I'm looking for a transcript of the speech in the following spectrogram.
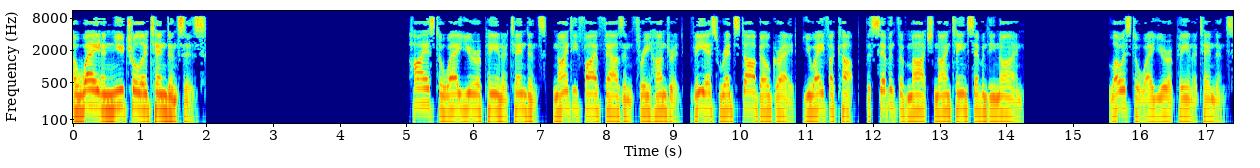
Away and neutral attendances Highest away European attendance, 95,300, vs Red Star Belgrade, UEFA Cup, 7 March 1979 Lowest away European attendance,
